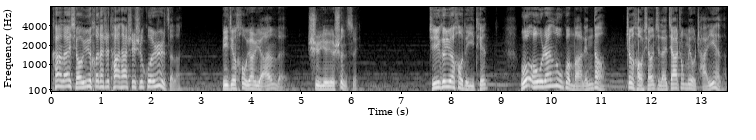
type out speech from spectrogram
看来小鱼和他是踏踏实实过日子了，毕竟后院越安稳，事业越顺遂。几个月后的一天，我偶然路过马陵道，正好想起来家中没有茶叶了，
